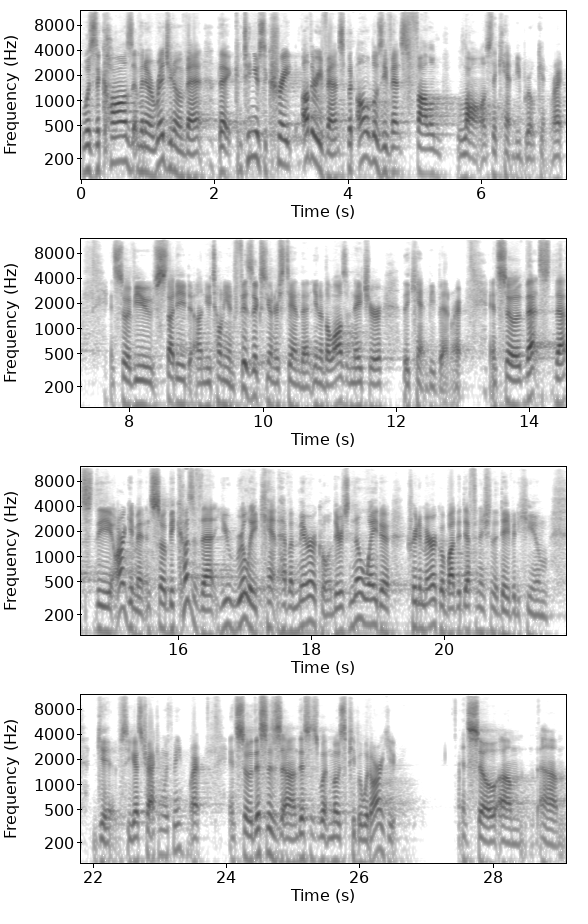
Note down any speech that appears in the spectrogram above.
was the cause of an original event that continues to create other events, but all of those events follow laws. They can't be broken, right? And so if you studied uh, Newtonian physics, you understand that, you know, the laws of nature, they can't be bent, right? And so that's, that's the argument. And so because of that, you really can't have a miracle. There's no way to create a miracle by the definition that David Hume gives. You guys tracking with me, right? And so this is, uh, this is what most people would argue. And so um, um,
